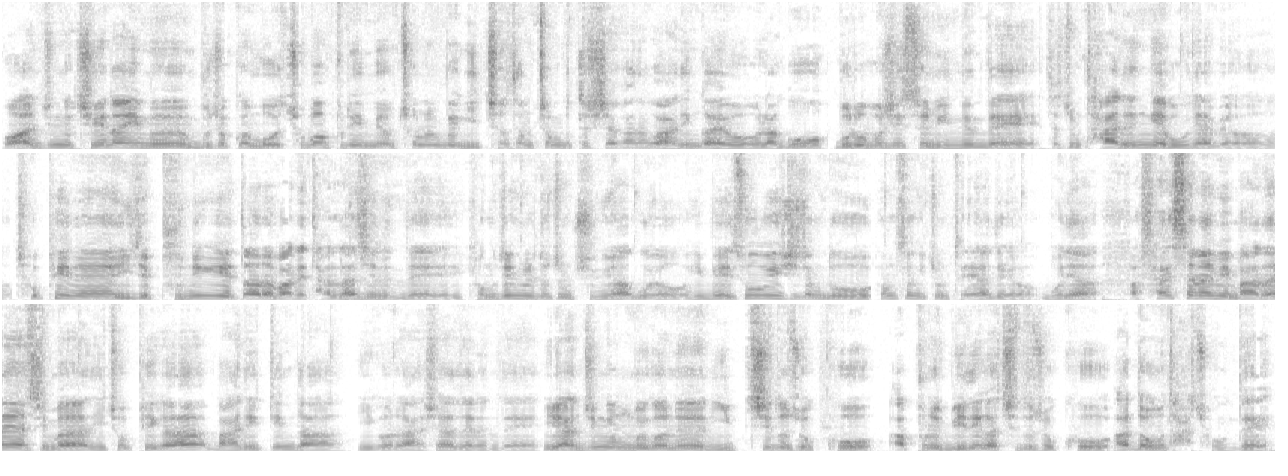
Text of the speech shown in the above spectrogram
어, 안중력 GNI임은 무조건 뭐 초반 프리미엄 1,500, 2,000, 3,000부터 시작하는 거 아닌가요? 라고 물어보실 수는 있는데 자 좀 다른 게 뭐냐면 초피는 이제 분위기에 따라 많이 달라지는데 경쟁률도 좀 중요하고요. 이 매수 우위 시장도 형성이 좀 돼야 돼요. 뭐냐 아, 살 사람이 많아야지만 이 초피가 많이 뛴다. 이거를 아셔야 되는데 이 안중력 물건은 입지도 좋고 앞으로 미래 가치도 좋고 아 너무 다 좋은데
